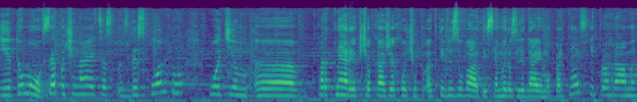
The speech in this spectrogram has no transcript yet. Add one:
І тому все починається з, дисконту. Потім е, партнер, якщо каже, я хочу активізуватися, ми розглядаємо партнерські програми,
